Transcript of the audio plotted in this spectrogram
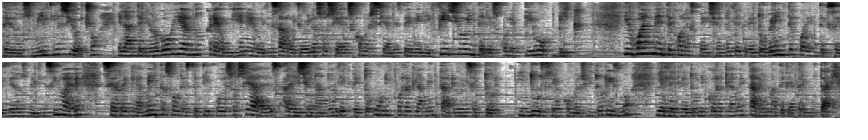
de 2018, el anterior gobierno creó y generó el desarrollo de las sociedades comerciales de beneficio e interés colectivo BIC. Igualmente, con la expedición del decreto 2046 de 2019, se reglamenta sobre este tipo de sociedades, adicionando el decreto único reglamentario del sector industria, comercio y turismo y el decreto único reglamentario en materia tributaria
